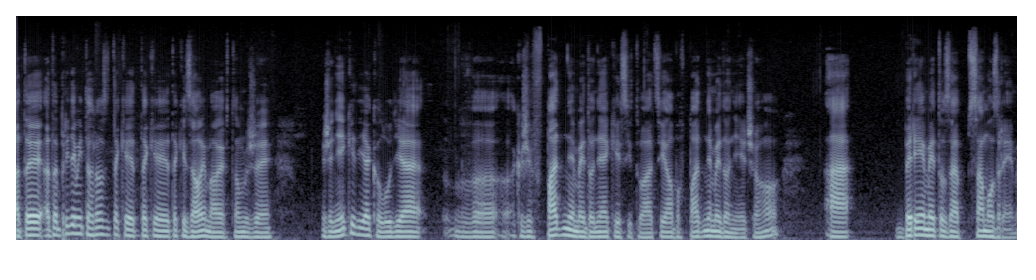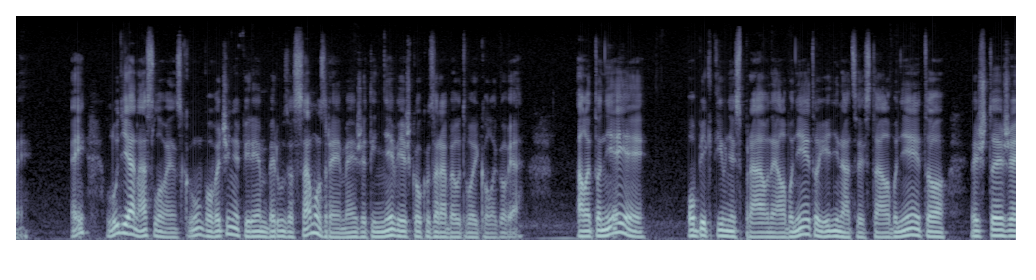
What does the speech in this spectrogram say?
A, to je, a to príde mi to hrozne také, také, také zaujímavé v tom, že, že niekedy ako ľudia v, akože vpadneme do nejakej situácie alebo vpadneme do niečoho a berieme to za samozrejme. Hej. Ľudia na Slovensku vo väčšine firiem berú za samozrejme, že ty nevieš, koľko zarábajú tvoji kolegovia. Ale to nie je objektívne správne, alebo nie je to jediná cesta, alebo nie je to Vieš, to je, že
